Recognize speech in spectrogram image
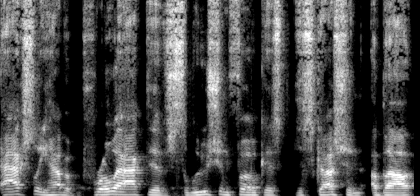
actually have a proactive, solution focused discussion about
